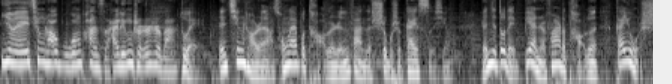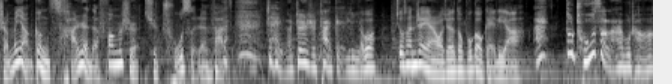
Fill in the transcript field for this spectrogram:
因为清朝不光判死还凌迟是吧？对，人清朝人啊，从来不讨论人贩子是不是该死刑，人家都得变着法的讨论该用什么样更残忍的方式去处死人贩子。这个真是太给力了！不，就算这样，我觉得都不够给力啊！哎，都处死了还不成？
